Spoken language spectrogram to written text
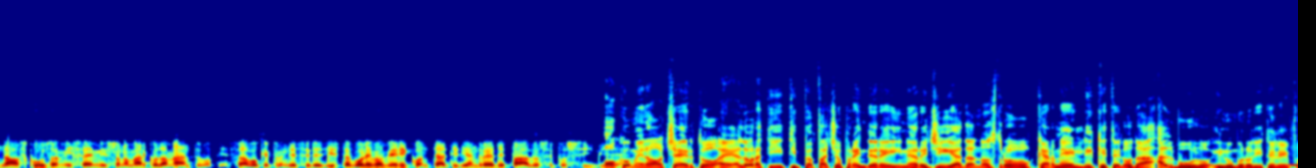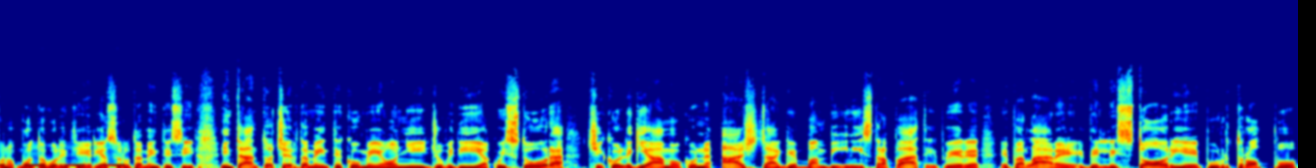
No, scusami Sammy, sono Marco da Mantova, pensavo che prendessi il regista, volevo avere i contatti di Andrea De Palo se possibile. Oh come no, certo, eh, allora ti, ti, faccio prendere in regia dal nostro Carnelli che te lo dà al volo il numero di telefono, molto volentieri, assolutamente sì. Intanto certamente come ogni giovedì a quest'ora ci colleghiamo con hashtag bambini strappati per eh, parlare delle storie purtroppo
